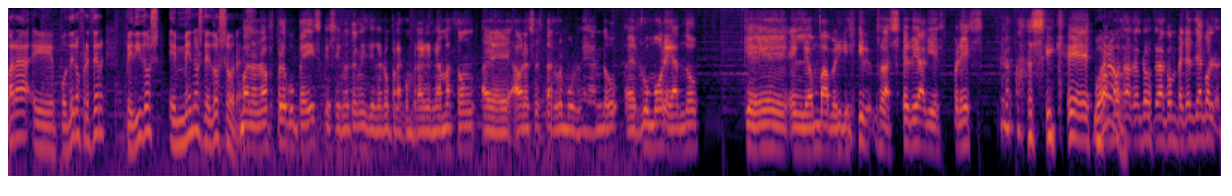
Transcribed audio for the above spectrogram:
para eh, poder ofrecer pedidos en menos de dos horas. Bueno, no os preocupéis que si no tenéis dinero para comprar en Amazon, eh, ahora se está rumoreando, eh, rumoreando que en León va a abrir la sede AliExpress Así que Bueno. vamos a hacernos una competencia con los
